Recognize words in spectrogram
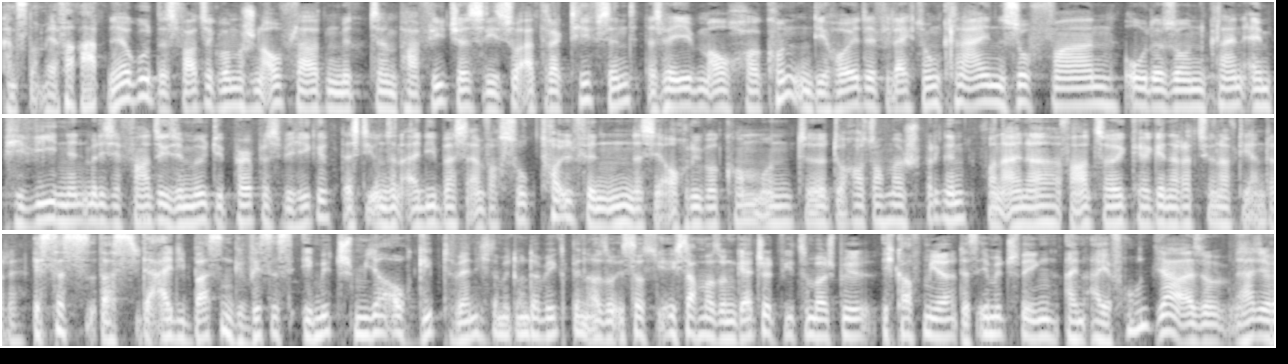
Kannst du noch mehr verraten? Na ja, gut, das Fahrzeug wollen wir schon aufladen mit ein paar Features, die so attraktiv sind, dass wir eben auch äh, Kunden, die heute vielleicht so einen kleinen SUV fahren oder so einen kleinen MPV, nennt man diese Fahrzeuge, diese Multipurpose Vehicle, dass die unseren ID-Bus einfach so toll finden, dass sie auch rüberkommen und äh, durchaus auch mal springen von einer Fahrzeuggeneration auf die andere. Ist das, dass der ID-Bus ein gewisses Image mir auch gibt, wenn ich damit unterwegs bin? Also ist das, ich sag mal, so ein Gadget wie zum Beispiel, ich kaufe mir das Image wegen ein iPhone? Ja, also er hat ja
